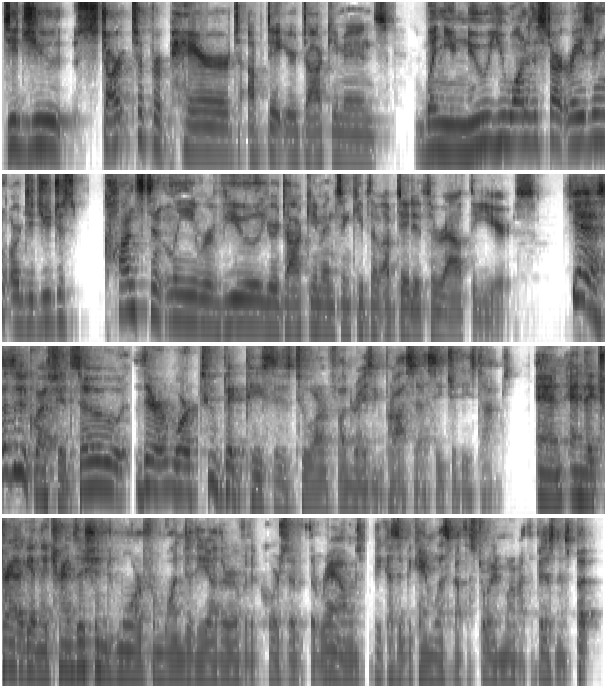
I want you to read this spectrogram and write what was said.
did you start to prepare to update your documents when you knew you wanted to start raising or did you just constantly review your documents and keep them updated throughout the years Yes, that's a good question. So there were two big pieces to our fundraising process each of these times. And and they tra- again they transitioned more from one to the other over the course of the rounds because it became less about the story and more about the business. But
